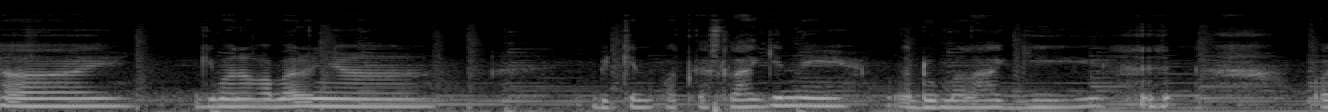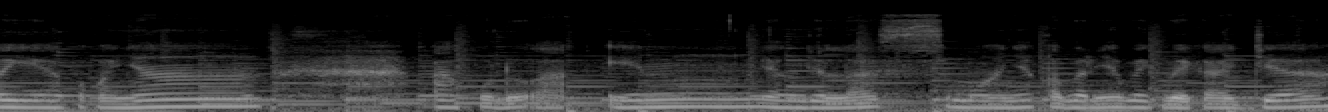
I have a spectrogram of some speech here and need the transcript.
hai, gimana kabarnya? Bikin podcast lagi nih, ngedumel lagi. Oh iya, pokoknya aku doain yang jelas semuanya kabarnya baik-baik aja.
